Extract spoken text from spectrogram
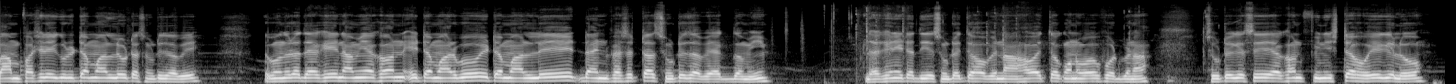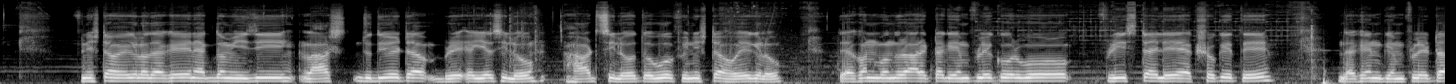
বাম পাশের এই গুড়িটা মারলে ওটা ছুটে যাবে। তো বন্ধুরা, দেখেন, আমি এখন এটা মারবো, এটা মারলে ডাইন পাশেরটা ছুটে যাবে একদমই। দেখেন, এটা দিয়ে ছুটাইতে হবে, না হয়তো কোনোভাবে ফুটবে না। ছুটে গেছে, এখন ফিনিশটা হয়ে গেল। ফিনিশটা হয়ে গেল, দেখেন একদম ইজি লাস্ট যদিও এটা ইয়ে ছিল হার্ড ছিল, তবুও ফিনিশটা হয়ে গেল। তো এখন বন্ধুরা আরেকটা গেম প্লে করব ফ্রি স্টাইলে একশো কেতে দেখেন গেম প্লেটা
